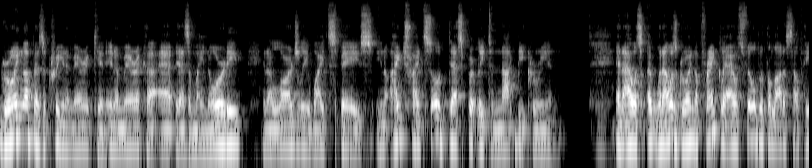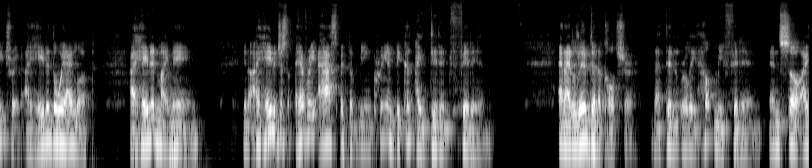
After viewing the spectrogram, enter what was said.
growing up as a Korean American in America as a minority in a largely white space, you know, I tried so desperately to not be Korean. And I was, when I was growing up, frankly, I was filled with a lot of self hatred. I hated the way I looked. I hated my name. You know, I hated just every aspect of being Korean because I didn't fit in. And I lived in a culture that didn't really help me fit in. And so I,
